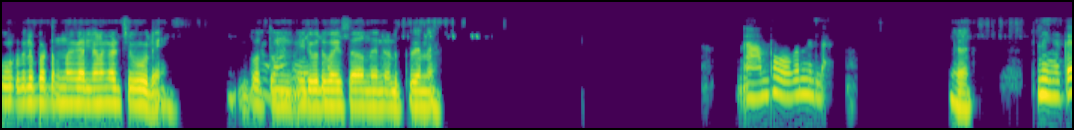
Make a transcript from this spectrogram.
കൂടുതൽ പെട്ടെന്ന് കല്യാണം കഴിച്ചു പോകൂലേ പത്തും ഇരുപത് വയസ്സാകുന്നതിന് അടുത്ത് തന്നെ. ഞാൻ പോകുന്നില്ല നിങ്ങൾക്ക്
